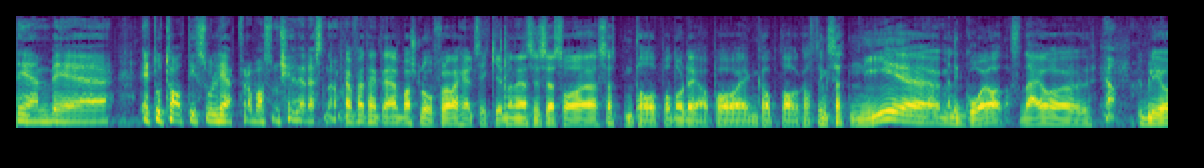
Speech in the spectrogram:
DNB er totalt isolert fra hva som skjer i resten av ja, for Jeg tenkte jeg bare slo for å være helt sikker, men jeg syns jeg så 17-tallet på Nordea på egenkapitalavkastning. 17,9, eh, men det går jo. altså. Det er jo ja. Det blir jo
